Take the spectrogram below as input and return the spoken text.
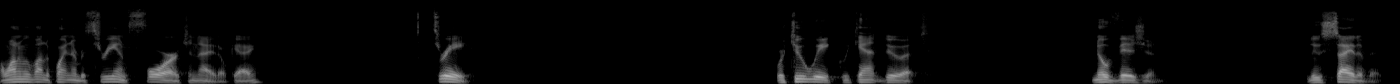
I want to move on to point number three and four tonight, okay? Three. We're too weak. We can't do it. No vision. lose sight of it.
